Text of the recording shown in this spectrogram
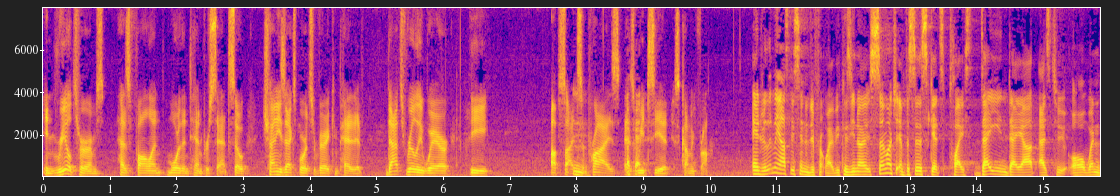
in real terms has fallen more than 10%. So Chinese exports are very competitive. That's really where the upside mm. surprise, as okay. we'd see it, is coming from. Andrew, let me ask this in a different way because you know so much emphasis gets placed day in day out as to oh when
